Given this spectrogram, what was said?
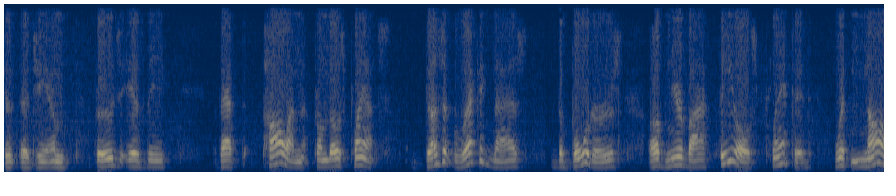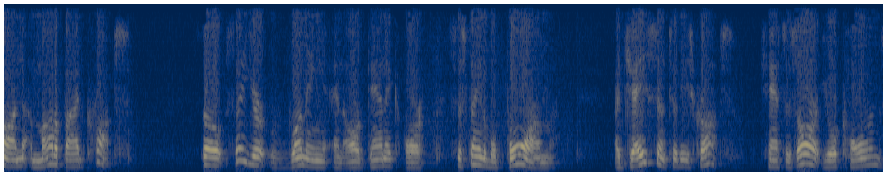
GM uh, foods is the that pollen from those plants doesn't recognize the borders of nearby fields planted with non-modified crops. So say you're running an organic or sustainable farm adjacent to these crops, chances are your corn,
